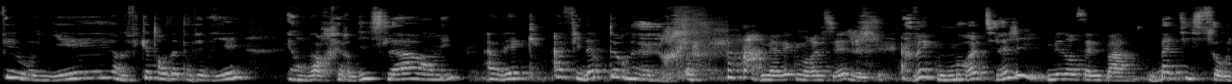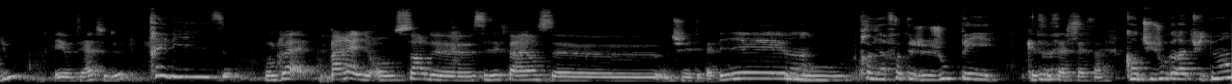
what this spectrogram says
février. On a fait 14 dates en février. Et on va refaire 10 là en mai. Avec Affida Turner. Mais avec Morel aussi. Avec Morel Silagi. Mise en scène par Baptiste Soriou. Et au théâtre de Trévise. Donc là, pareil, on sort de ces expériences euh, où tu n'étais pas payé, Mmh. ou... Première fois que je joue payé. Qu'est-ce que ça fait, ça Quand tu joues gratuitement,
